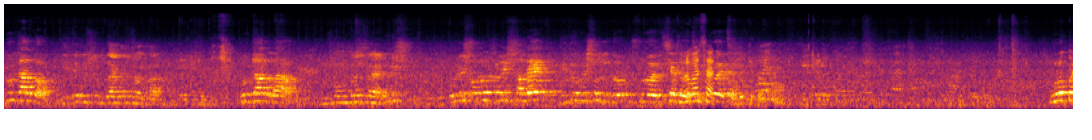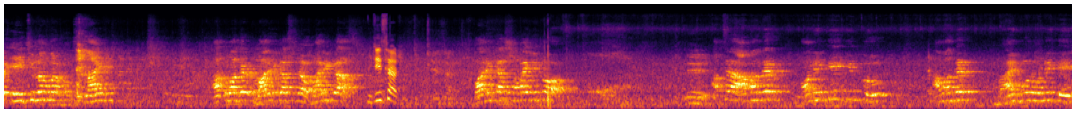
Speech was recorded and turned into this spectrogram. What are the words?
দুর্দান্ত দুর্দান্ত দাঁড়াও। উনিশশো উনচল্লিশ সালে দ্বিতীয় বিশ্বযুদ্ধ শুরু হয়েছে। শেষ ধন্যবাদ, হয়েছে, স্যার। শুরু হয়েছে, দুঃখিত। মূলত এই ছিল আমার লাইন আর তোমাদের বাড়ির কাজ নাও বাড়ির কাজ। জি স্যার। বাড়ির কাজ সবাই দিত আচ্ছা আমাদের অনেকেই কিন্তু আমাদের ভাই বোন অনেকেই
